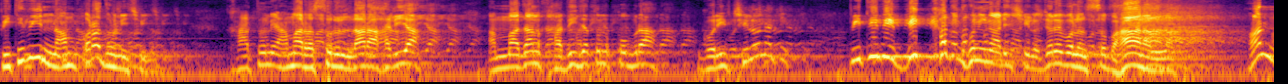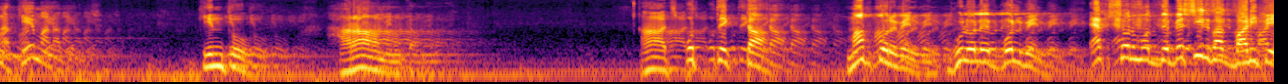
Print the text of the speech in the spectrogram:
পৃথিবীর নাম করা ধনী ছিল। খাতুনে আমার রসুল্লাহ হালিয়া আম্মাজান খাদিজাতুল কোবরা, গরিব ছিল নাকি? পৃথিবী বিখ্যাত ধনী নারী ছিল, জোরে বলুন সুবহান আল্লাহ হন না, কে মানা কিন্তু হারাম ইনকাম আজ প্রত্যেকটা মাফ করবেন, ভুল হলে বলবেন। একশোর মধ্যে বেশিরভাগ বাড়িতে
